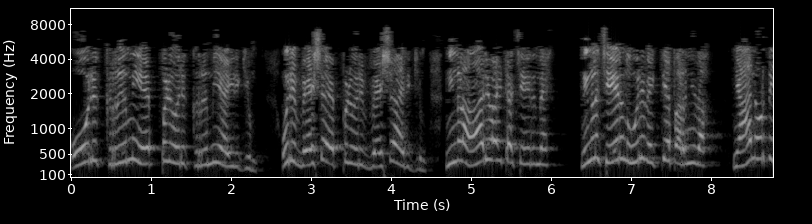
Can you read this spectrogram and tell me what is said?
ഒരു കൃമി എപ്പോഴും ഒരു കൃമിയായിരിക്കും. ഒരു വിഷം എപ്പോഴും ഒരു വിഷമായിരിക്കും. നിങ്ങൾ ആരുമായിട്ടാ ചേരുന്നത് നിങ്ങൾ ചേരുന്ന ഒരു വ്യക്തിയെ പറഞ്ഞതാ. ഞാൻ ഓർത്ത്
